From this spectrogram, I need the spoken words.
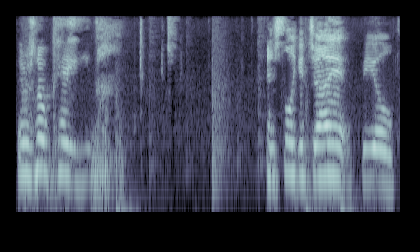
There's no cave. It's like a giant field.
